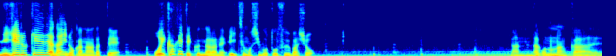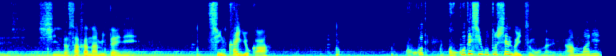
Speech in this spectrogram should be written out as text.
逃げる系ではないのかな。だって追いかけてくんならねいつも仕事をする場所。なんだこのなんか死んだ魚みたいに。深海魚か？ここでここで仕事してんの？いつも。ねあんまり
